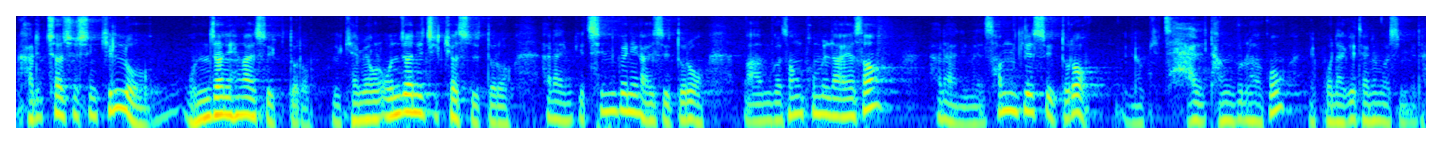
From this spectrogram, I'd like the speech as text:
가르쳐 주신 길로 온전히 행할 수 있도록 그 계명을 온전히 지킬 수 있도록 하나님께 친근히 갈 수 있도록 마음과 성품을 다해서 하나님을 섬길 수 있도록 이렇게 잘 당부를 하고 보내게 되는 것입니다.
